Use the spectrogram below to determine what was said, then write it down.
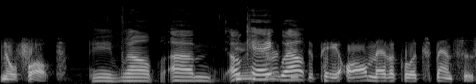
no fault. eh, well, um, okay, well, used to pay all medical expenses.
